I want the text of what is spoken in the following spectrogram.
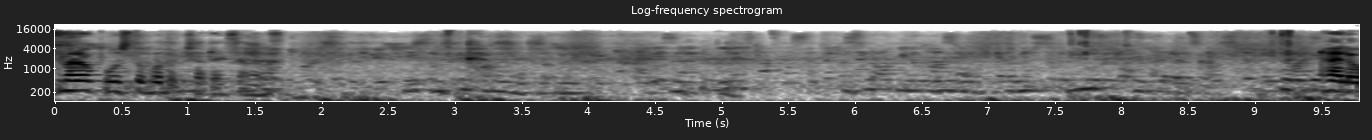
तुम्हारा पोस्ट तो बहुत अच्छा था ऐसा वाला। हेलो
